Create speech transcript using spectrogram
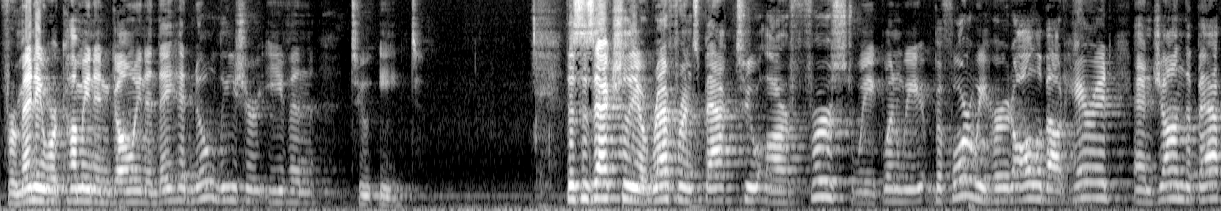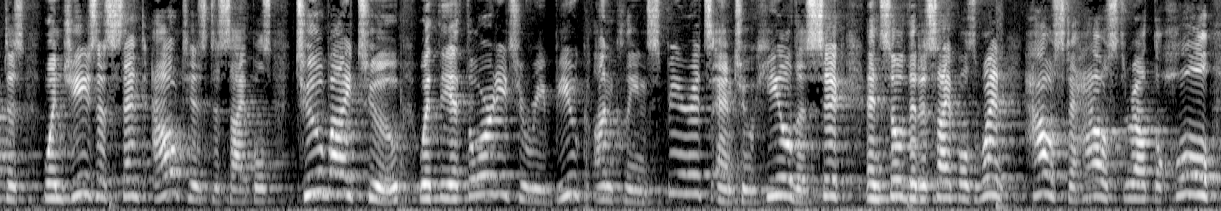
For many were coming and going, and they had no leisure even to eat. This is actually a reference back to our first week when we before we heard all about Herod and John the Baptist when Jesus sent out his disciples two by two with the authority to rebuke unclean spirits and to heal the sick. And so the disciples went house to house throughout the whole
